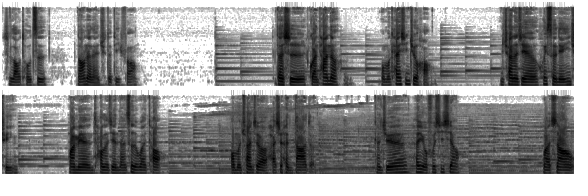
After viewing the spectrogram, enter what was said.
是老头子。老奶奶去的地方，但是管他呢，我们开心就好。你穿了件灰色连衣裙，外面套了件蓝色的外套，我们穿着还是很搭的，感觉很有夫妻相。晚上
